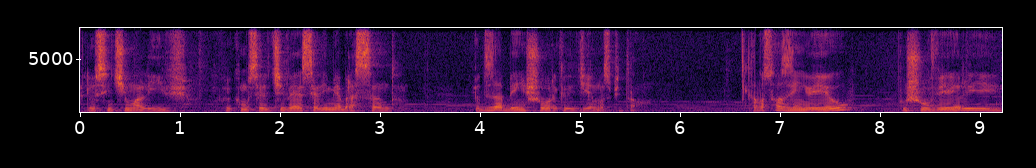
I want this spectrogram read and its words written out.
Ali eu senti um alívio. Foi como se ele estivesse ali me abraçando. Eu desabei em choro aquele dia no hospital. Estava sozinho, eu, o chuveiro e,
